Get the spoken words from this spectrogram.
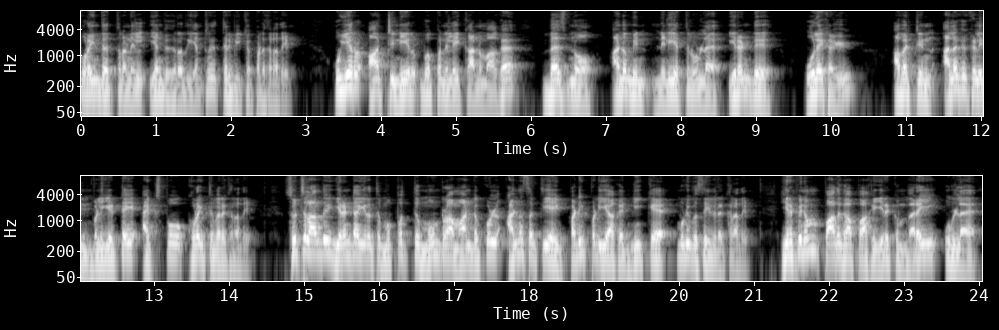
குறைந்த திறனில் இயங்குகிறது என்று தெரிவிக்கப்படுகிறது. உயர் ஆற்று நீர் வெப்பநிலை காரணமாக பெஸ்னோ அணுமின் நிலையத்தில் உள்ள இரண்டு உலைகள் அவற்றின் அலகுகளின் வெளியீட்டை எக்ஸ்போ குறைத்து வருகிறது. சுவிட்சர்லாந்து இரண்டாயிரத்து முப்பத்து மூன்றாம் ஆண்டுக்குள் அணுசக்தியை படிப்படியாக நீக்க முடிவு செய்திருக்கிறது. இருப்பினும் பாதுகாப்பாக இருக்கும் வரை உள்ள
